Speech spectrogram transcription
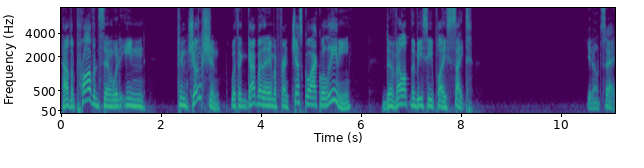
how the province then would, in conjunction with a guy by the name of Francesco Aquilini, develop the BC Play site. You don't say.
